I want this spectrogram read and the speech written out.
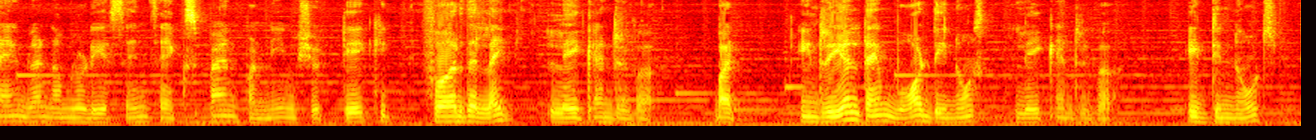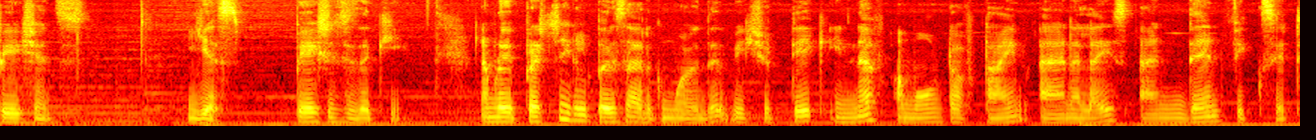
டைமில் நம்மளுடைய சென்ஸை எக்ஸ்பேண்ட் பண்ணி we should take it further like lake and river but in real time what denotes lake and river it denotes patience yes patience is the key நம்மளுடைய பிரச்சனைகள் பெருசாக இருக்கும்பொழுது we should take enough amount of time analyse and then fix it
